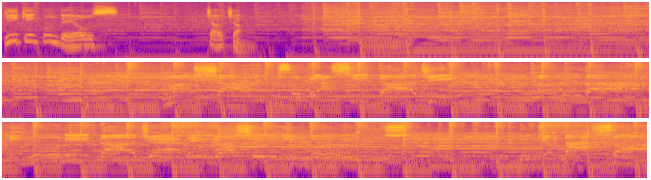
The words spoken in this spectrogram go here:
Fiquem com Deus. Tchau, tchau. marchar sobre a cidade, andar em unidade é melhor ser em luz do que andar só.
